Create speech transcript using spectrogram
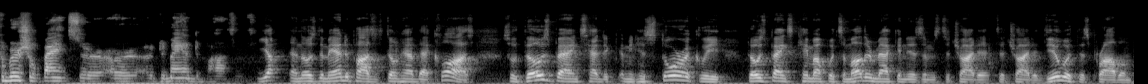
commercial banks are, are, are, demand deposits. Yep, and those demand deposits don't have that clause. So those banks had to. I mean, historically, those banks came up with some other mechanisms to try to to try to deal with this problem.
